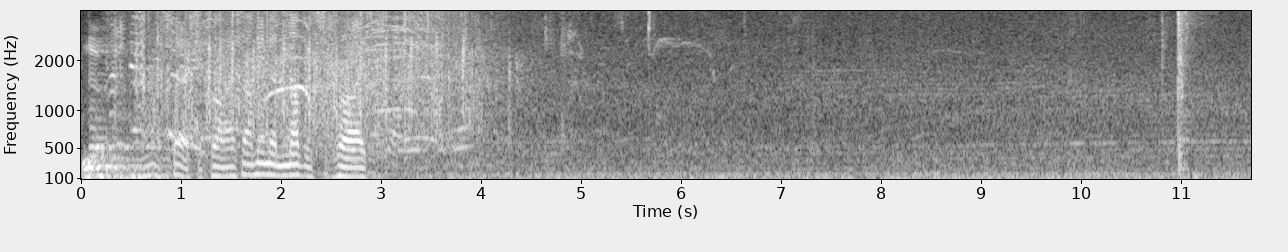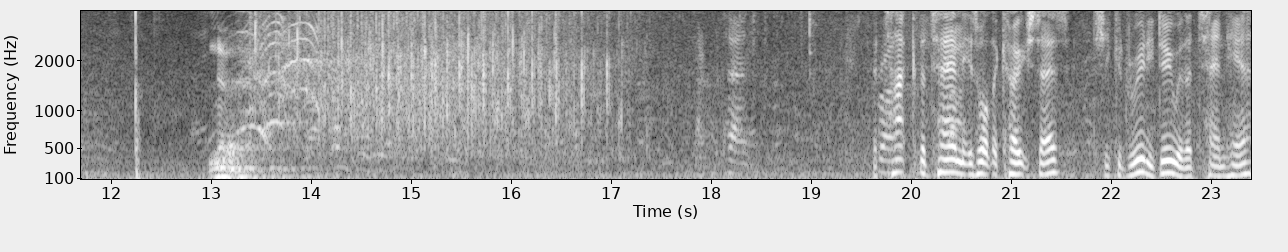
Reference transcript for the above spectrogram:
No. When I say a surprise, I mean another surprise. No. Attack the 10. Use the front. Attack the 10 is what the coach says. She could really do with a 10 here.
